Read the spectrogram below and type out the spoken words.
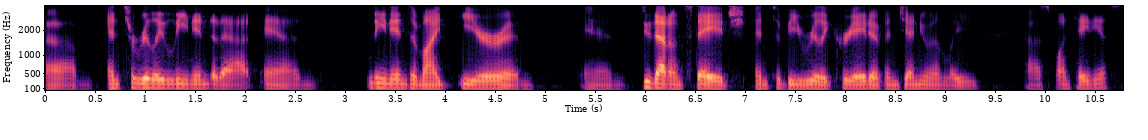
Um, and to really lean into that and lean into my ear and and do that on stage and to be really creative and genuinely uh, spontaneous.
